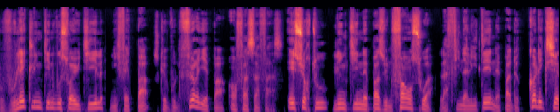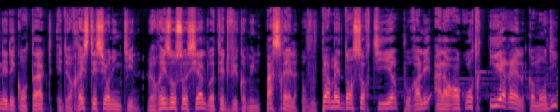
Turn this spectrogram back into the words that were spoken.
Vous voulez que LinkedIn vous soit utile, n'y faites pas ce que vous ne feriez pas en face à face. Et surtout, LinkedIn n'est pas une fin en soi. La finalité n'est pas de collectionner des contacts et de rester sur LinkedIn. Le réseau social doit être vu comme une passerelle pour vous permettre d'en sortir pour aller à la rencontre IRL, comme on dit,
